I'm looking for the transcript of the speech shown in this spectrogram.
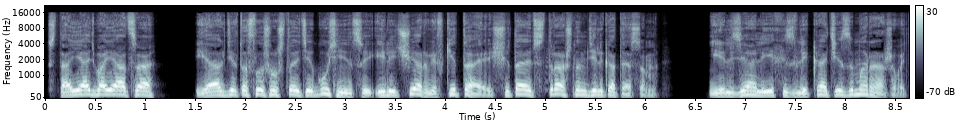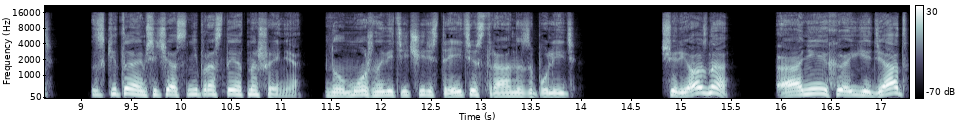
Стоять бояться. Я где-то слышал, что эти гусеницы или черви в Китае считают страшным деликатесом. Нельзя ли их извлекать и замораживать? С Китаем сейчас непростые отношения, но можно ведь и через третьи страны запулить. Серьезно? Они их едят?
